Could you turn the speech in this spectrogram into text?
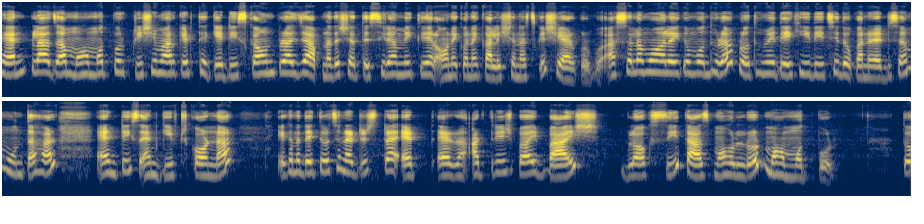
ভ্যান প্লাজা মোহাম্মদপুর কৃষি মার্কেট থেকে ডিসকাউন্ট প্রাইজে আপনাদের সাথে সিরামিকের অনেক অনেক কালেকশন আজকে শেয়ার করব। আসসালামু আলাইকুম বন্ধুরা, প্রথমে দেখিয়ে দিচ্ছি দোকানের অ্যাড্রেস, মুনতাহার অ্যান্টিক্স অ্যান্ড গিফট কর্নার। এখানে দেখতে পাচ্ছেন অ্যাড্রেসটা আটত্রিশ বাই বাইশ block C, Taj Mahal road, Mohammadpur. তো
